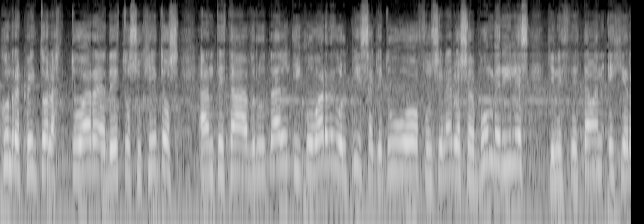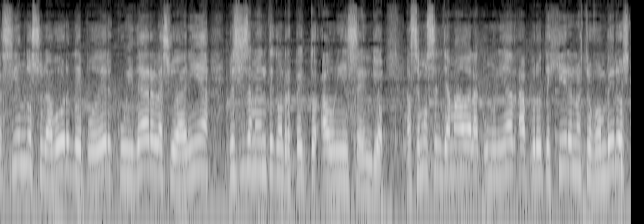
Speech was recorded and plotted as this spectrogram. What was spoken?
con respecto al actuar de estos sujetos ante esta brutal y cobarde golpiza que tuvo funcionarios bomberiles quienes estaban ejerciendo su labor de poder cuidar a la ciudadanía precisamente con respecto a un incendio. Hacemos el llamado a la comunidad a proteger nuestros bomberos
